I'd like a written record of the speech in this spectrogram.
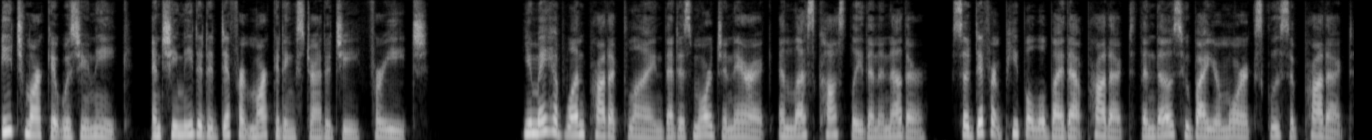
Each market was unique, and she needed a different marketing strategy for each. You may have one product line that is more generic and less costly than another, so different people will buy that product than those who buy your more exclusive product,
